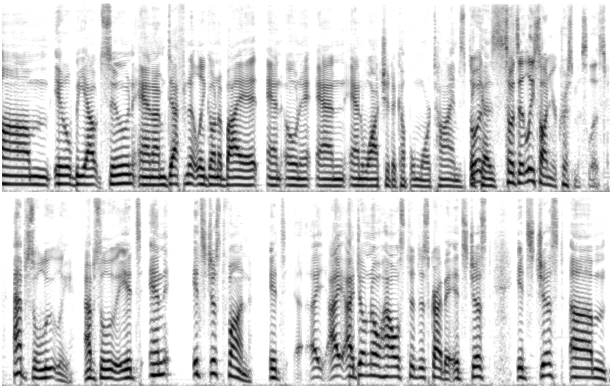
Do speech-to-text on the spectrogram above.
um it'll be out soon and I'm definitely going to buy it and own it and and watch it a couple more times So because so it's at least on your Christmas list. Absolutely, absolutely. It's and it's just fun. It's I, I I don't know how else to describe it. It's just it's just um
